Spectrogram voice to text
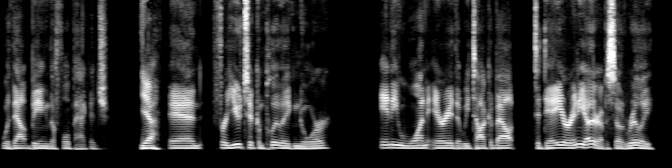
without being the full package. Yeah. And for you to completely ignore any one area that we talk about today or any other episode, really,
